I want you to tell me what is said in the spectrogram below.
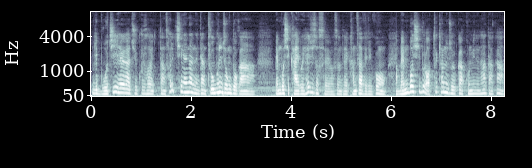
이게 뭐지 해가지고서 일단 설치를 해놨는데 한 두 분 정도가 멤버십 가입을 해주셨어요. 그래서 되게 감사드리고 멤버십을 어떻게 하면 좋을까 고민을 하다가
